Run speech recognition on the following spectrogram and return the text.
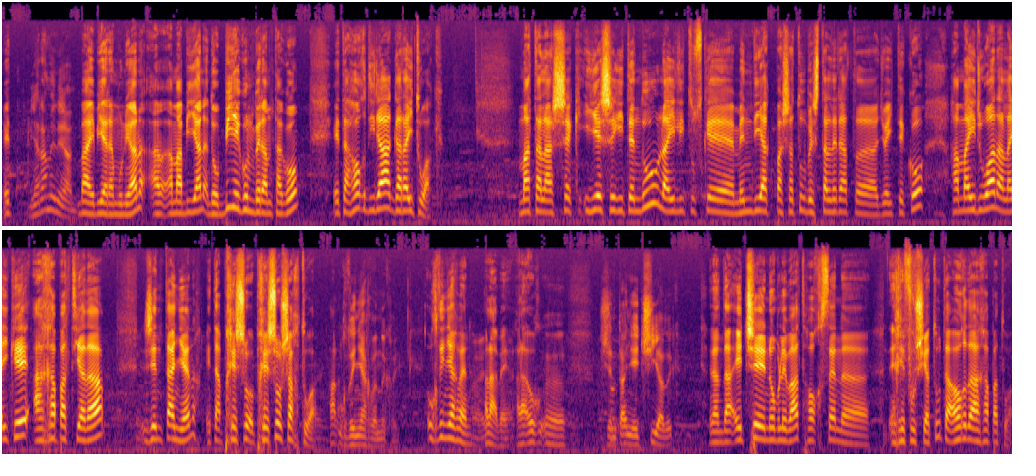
et, Biaramenean. bai, biharamunean, a- amabian, edo bi egun berantago, eta hor dira garaituak. Matalasek ies egiten du, nahi lituzke mendiak pasatu bestalderat uh, joaiteko, hamairuan alaike arrapatia da, jentainen, eta preso, preso sartua. Urdinak bendekoi. Urdinak ben, Bai. hala be, ur, uh, Jentain etxia duk. Eran da etxe noble bat hor zen uh, errefusiatu eta hor da harrapatua.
